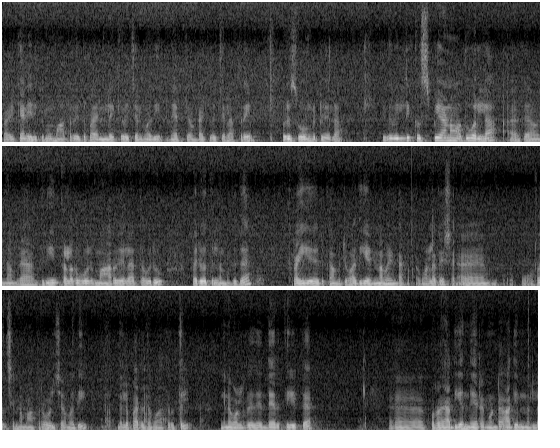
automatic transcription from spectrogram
കഴിക്കാനിരിക്കുമ്പോൾ മാത്രം ഇത് പാനിലേക്ക് വെച്ചാൽ മതി. നേരത്തെ ഉണ്ടാക്കി വെച്ചാൽ അത്രയും ഒരു സുഖം കിട്ടുകയില്ല. ഇത് വലിയ ക്രിസ്പിയാണോ അതുമല്ല. നമ്മുടെ ആ ഗ്രീൻ കളർ പോലും മാറുകയില്ലാത്ത ഒരു പരുവത്തിൽ നമുക്കിത് ഫ്രൈ ചെയ്തെടുക്കാൻ പറ്റും. അധികം എണ്ണ വേണ്ട. വളരെ കുറച്ചെണ്ണ മാത്രം ഒഴിച്ചാൽ മതി. നല്ല പരന്ന പാത്രത്തിൽ ഇങ്ങനെ വളരെ നിരത്തിയിട്ട് കുറേ അധികം നേരം കൊണ്ട് ആദ്യം നല്ല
